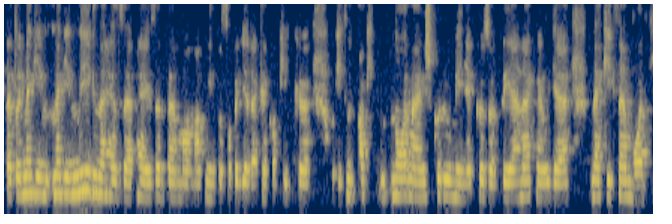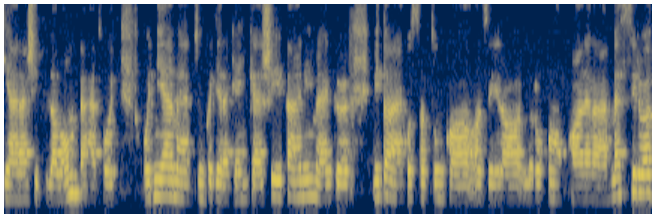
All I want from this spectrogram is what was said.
tehát hogy megint, megint még nehezebb helyzetben vannak, mint azok a gyerekek, akik, akik, akik normális körülmények között élnek, mert ugye nekik nem volt kiárási tilalom, tehát hogy, hogy mi elmehettünk a gyerekeinkkel sétálni, meg mi találkozhatunk a, azért a rokonokkal legalább messziről,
